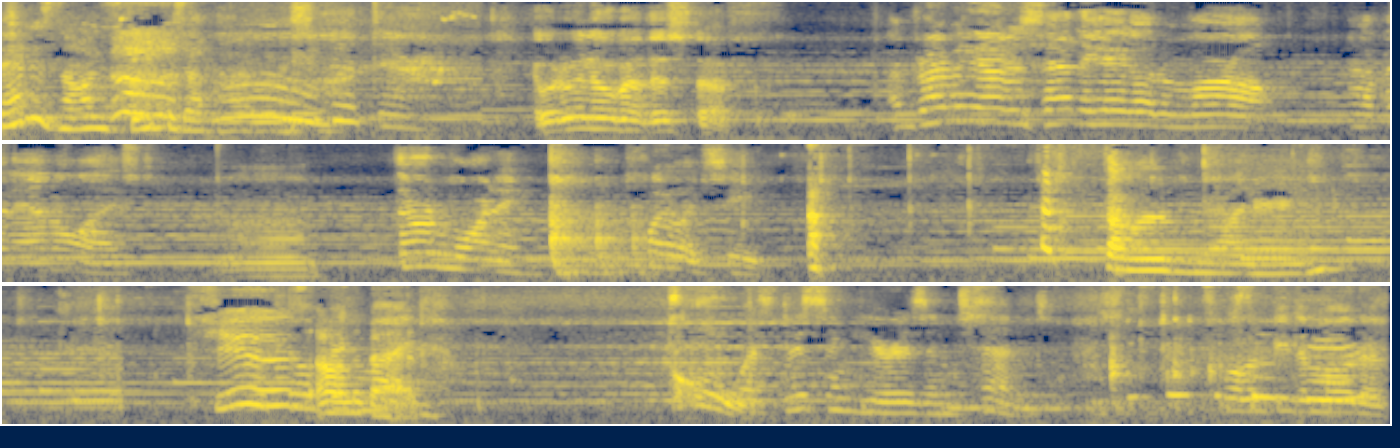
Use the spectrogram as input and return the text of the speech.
That is not as deep as I thought it was. You got there. Hey, what do we know about this stuff? I'm driving out to San Diego tomorrow. Have it analyzed. Uh. Third morning. Toilet seat. Third morning. Shoes on the bed. Mike. Oh! What's missing here is intent. What would be the motive?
